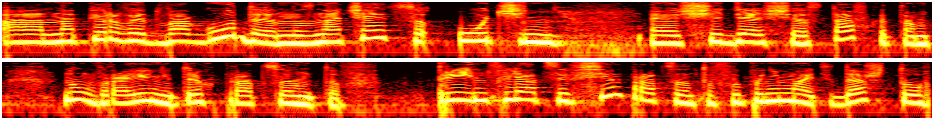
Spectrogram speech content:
а, на первые два года назначается очень щадящая ставка, там, ну, в районе 3%. При инфляции в 7% вы понимаете, да, что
